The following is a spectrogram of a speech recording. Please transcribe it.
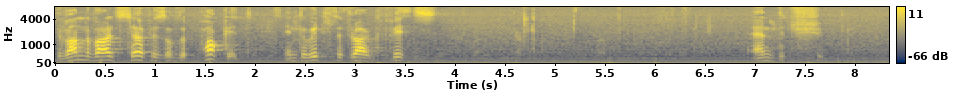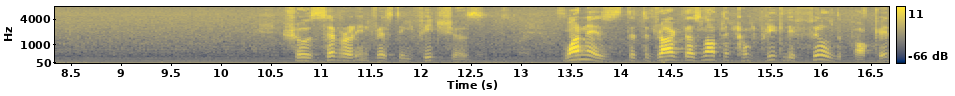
the van der Waals surface of the pocket into which the drug fits. And it sh shows several interesting features. One is that the drug does not completely fill the pocket.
